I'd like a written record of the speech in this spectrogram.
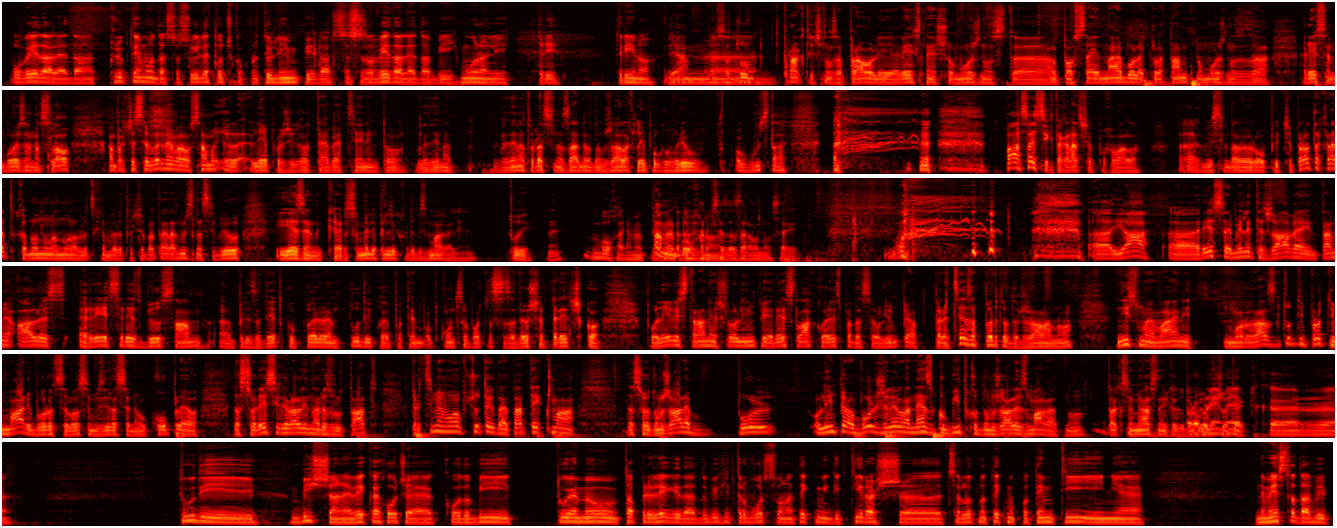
Povedale, da kljub temu, da so osvojile točko proti Olimpiji, da so se zavedale, da bi jih morali tri. Trino. Ja, da so tu praktično zapravili resnejšo možnost, eh, ali pa vsaj najbolj eklatantno možnost za resen boj za naslov. Ampak, če se vrnemo v samo le- lepo žiga od tebe, cenim to, glede na, glede na to, da si na zadnjem domžalah lepo govoril, avgusta. pa saj si jih takrat še pohvalil. Uh, mislim, da v Evropi. Čeprav takrat, ko je bilo 0-0 v Ljudskem vrtu, čeprav takrat mislim, da si bil jezen, ker so imeli priliko, da bi zmagali. Ne? Tudi. Ne? Bohar je imel Tam je priliko, da bi Bohar zmagal. vse za zaravno vse. No. Uh, ja, uh, res so imeli težave in tam je Alves res, res bil sam uh, pri zadetku, prvem, tudi ko je potem ob koncu počasa zadev še prečko. Po levi strani je šlo Olimpije res lahko, res pa da se je Olimpija precej zaprto držala. No. Nismo je vajeni, razen tudi proti Mariboru, celo se mi zdi, da se ne ukopljajo, da so res igrali na rezultat. Predvsem moj občutek, da je ta tekma, da so jo domžale bolj. Olimpija bolj želela ne zgubiti, kot domžale zmagati. No. Tako sem jaz nekako dobil Problem je, ker tudi Bišča ne ve, kaj hoče. Ko dobi, tu je imel ta privilegij, da dobi hitro vodstvo na tekmi, diktiraš eh, celotno tekmo, potem ti in je namesto, da bi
